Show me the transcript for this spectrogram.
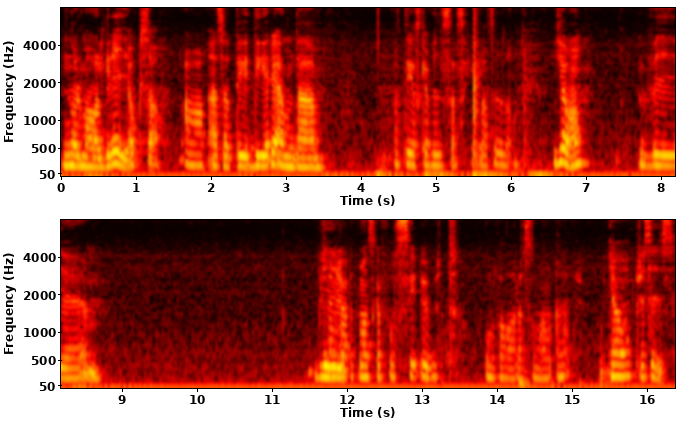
normal grej också. Ja, Alltså att det, det är det enda att det ska visas hela tiden. Ja, vi eh, blir... Att man ska få se ut och vara som man är. Ja, precis.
